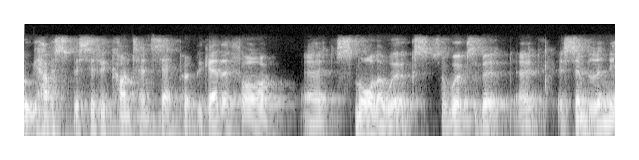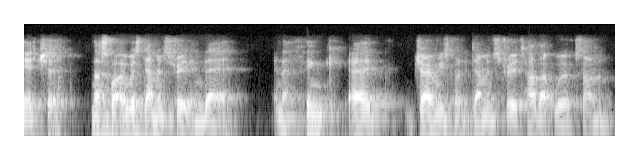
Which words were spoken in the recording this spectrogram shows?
but we have a specific content set put together for uh, smaller works. So works of a bit uh, simple nature. And that's what I was demonstrating there. And I think uh, Jeremy's going to demonstrate how that works on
